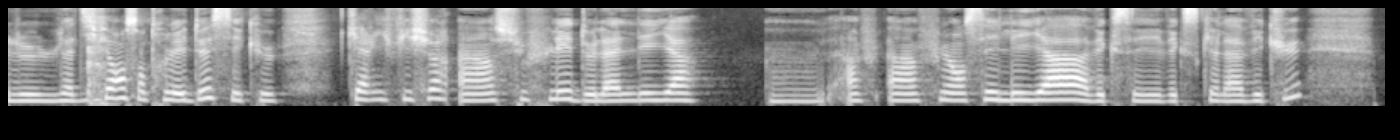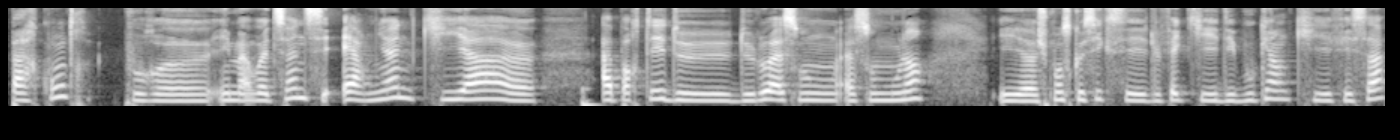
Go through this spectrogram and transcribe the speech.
le- la différence entre les deux, c'est que Carrie Fisher a insufflé de la Leia, euh, a influencé Leia avec, ce qu'elle a vécu. Par contre, pour euh, Emma Watson, c'est Hermione qui a euh, apporté de, l'eau à son, moulin. Et je pense aussi que c'est le fait qu'il y ait des bouquins qui aient fait ça.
